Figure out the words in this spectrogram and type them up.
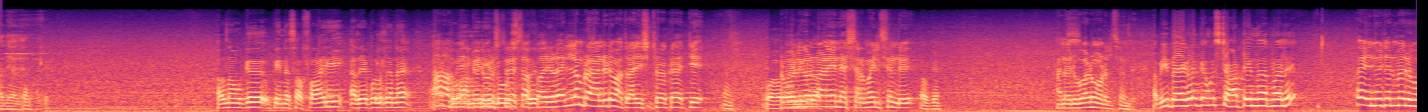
അതെ അതെ. അത് നമുക്ക് പിന്നെ സഫാരി അതേപോലെ തന്നെ സഫാരികൾ എല്ലാം ബ്രാൻഡഡ് മാത്രം. അരിസ്റ്റോക്രാറ്റ് ട്രോളികളിലാണ് നെഷർ മൈൽസ് ഉണ്ട്. ഓക്കെ. അങ്ങനെ ഒരുപാട് മോഡൽസ് ഉണ്ട്. അപ്പോൾ ഈ ബാഗുകളൊക്കെ നമുക്ക് സ്റ്റാർട്ട് ചെയ്യുന്നത് പറഞ്ഞാൽ എഴുന്നൂറ്റൻപത് രൂപ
